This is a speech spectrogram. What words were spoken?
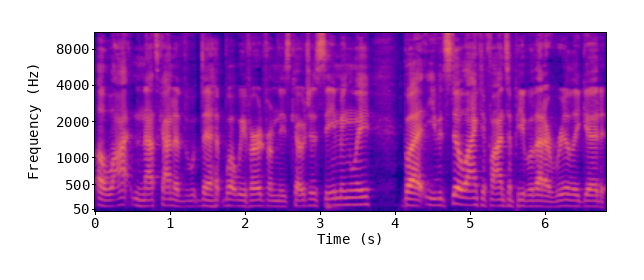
a lot. And that's kind of the, what we've heard from these coaches seemingly but you would still like to find some people that are really good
